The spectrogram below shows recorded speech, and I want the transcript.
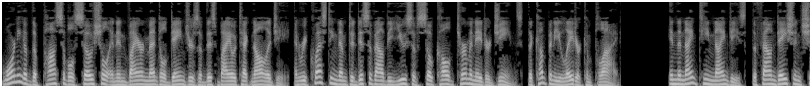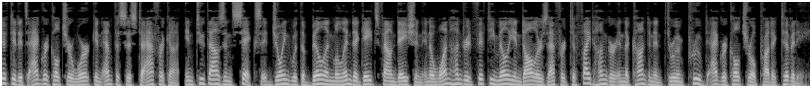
warning of the possible social and environmental dangers of this biotechnology, and requesting them to disavow the use of so-called terminator genes. The company later complied. In the 1990s, the foundation shifted its agriculture work and emphasis to Africa. In 2006, it joined with the Bill and Melinda Gates Foundation in a $150 million effort to fight hunger in the continent through improved agricultural productivity.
